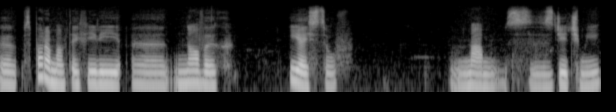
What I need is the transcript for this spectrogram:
Y, sporo mam w tej chwili y, nowych jeźdźców. Mam z, z dziećmi,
